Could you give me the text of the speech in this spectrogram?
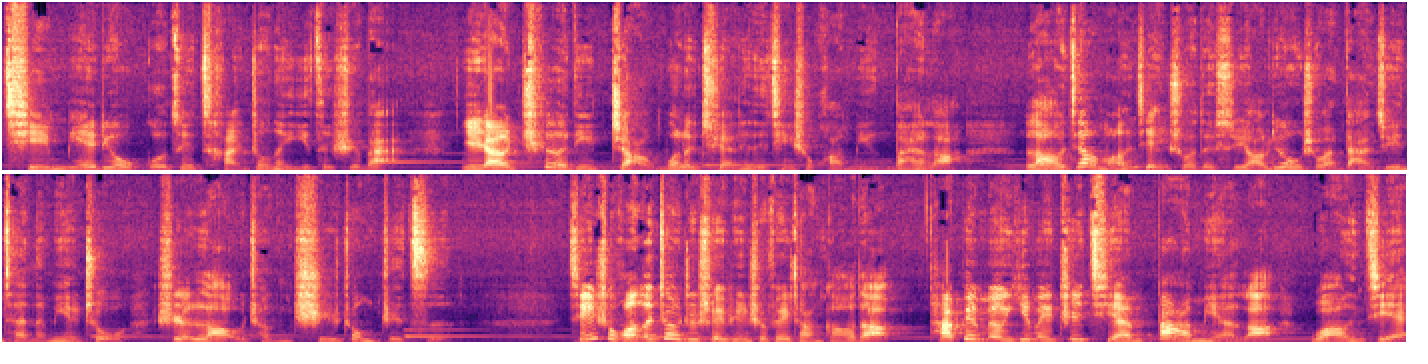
秦灭六国最惨重的一次失败，也让彻底掌握了权力的秦始皇明白了，老将王翦说的需要六十万大军才能灭楚是老成持重之词。秦始皇的政治水平是非常高的，他并没有因为之前罢免了王翦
